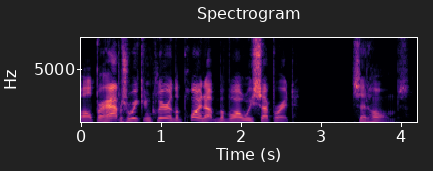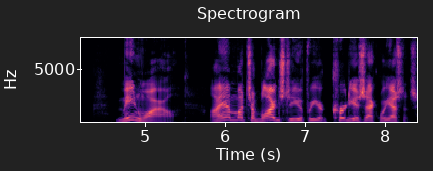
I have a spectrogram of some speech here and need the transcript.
Well, perhaps we can clear the point up before we separate, said Holmes. Meanwhile, I am much obliged to you for your courteous acquiescence.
